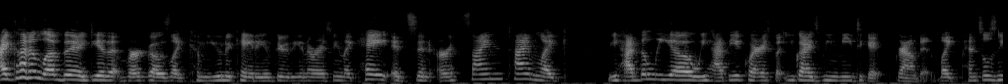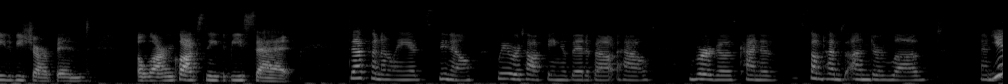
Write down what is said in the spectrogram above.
I kind of love the idea that Virgo is like communicating through the universe, being like, "Hey, it's an Earth sign time. Like, we had the Leo, we had the Aquarius, but you guys, we need to get grounded. Like, pencils need to be sharpened, alarm clocks need to be set. Definitely. It's, you know, we were talking a bit about how Virgo is kind of sometimes underloved and Yeah,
